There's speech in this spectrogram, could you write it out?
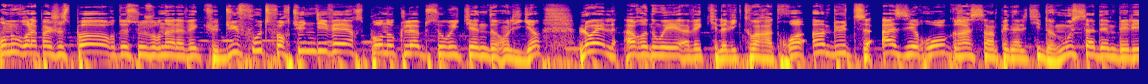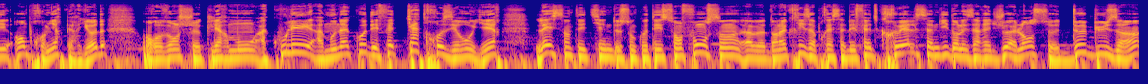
On ouvre la page sport de ce journal avec du foot, fortune diverse pour nos clubs ce week-end en Ligue 1. L'OL a renoué avec la victoire à 3, un but à 0 grâce à un penalty de Moussa Dembélé en première période. En revanche, Clermont a coulé à Monaco, défaite 4-0 hier. Les Saint-Etienne de son côté s'enfonce hein, euh, dans la crise après sa défaite cruelle samedi dans les arrêts de jeu à Lens, 2 buts à 1.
